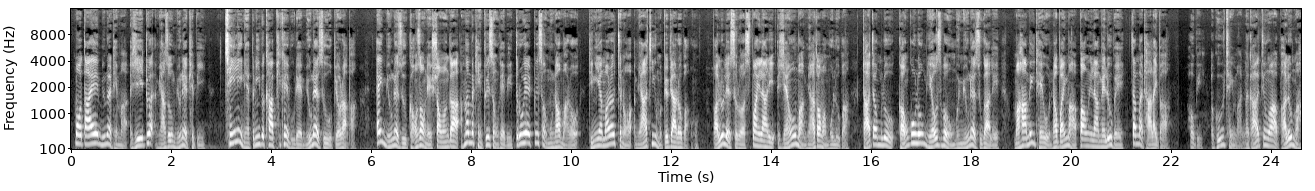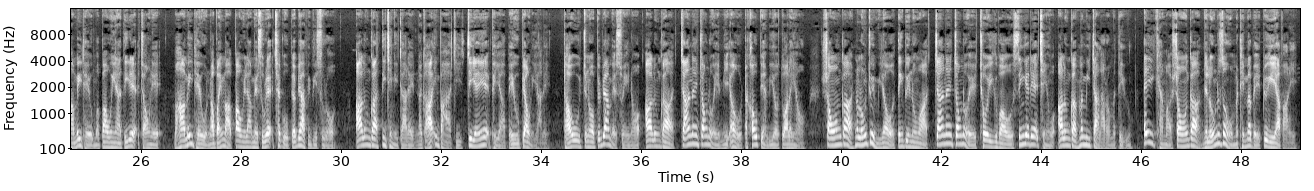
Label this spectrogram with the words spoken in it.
မော်သားရဲ့မျိုးနွယ်ထဲမှာအရေးအတွက်အများဆုံးမျိုးနွယ်ဖြစ်ပြီးချင်းလီနဲ့ပဏိပခဖြစ်ခဲ့မှုတဲ့မျိုးနွယ်စုကိုပြောတာပါ အဲ့မျိုးနွယ်စုခေါင်းဆောင်တဲ့ရှောင်းဝမ်ကအမှတ်မထင်တွေးဆုံခဲ့ပြီးသူတို့ရဲ့တွေးဆုံမှုနောက်မှာတော့ဒီနေရာမှာတော့ကျွန်တော်အများကြီးကိုမပြောပြတော့ပါဘူးဘာလို့လဲဆိုတော့ spoiler တွေအရန်အောင်မှများတော့မှာမို့လို့ပါဒါကြောင့်မလို့ခေါင်းကိုလုံးမြေဩစပုံမွေမျိုးနဲ့စုကလည်းမဟာမိတ်ထဲကိုနောက်ပိုင်းမှာပေါဝင်လာမယ်လို့ပဲသတ်မှတ်ထားလိုက်ပါဟုတ်ပြီအခုအချိန်မှာငကားကျွန်းကဘာလို့မဟာမိတ်ထဲကိုမပါဝင်ရသေးတဲ့အကြောင်းနဲ့မဟာမိတ်ထဲကိုနောက်ပိုင်းမှာပါဝင်လာမယ်ဆိုတဲ့အချက်ကိုပြောပြပြီးပြီဆိုတော့အားလုံးကသိချင်နေကြတဲ့ငကားအင်ပါကြီးကြည်ရန်ရဲ့အဖေကဘယ်ကိုပျောက်နေရလဲ ဒါကိုကျွန်တော်ပြပြမယ်ဆိုရင်တော့အားလုံးကကြားနှန်းကျောင်းတော်ရဲ့မြေအောက်ကိုတစ်ခေါက်ပြန်ပြီးတော့တွားလိုက်အောင်ရှောင်းဝန်းကနှလုံးကြွေမိတော့တင်သွင်းတော့မှကြားနှန်းကျောင်းတော်ရဲ့ချော်ရီကဘာကိုဆင်းခဲ့တဲ့အချိန်ကိုအားလုံးကမှတ်မိကြလာတော့မသိဘူးအဲ့ဒီခံမှာရှောင်းဝန်းကမျက်လုံးတစ်စုံကိုမထင်မှတ်ပဲတွေ့ခဲ့ရပါတယ်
